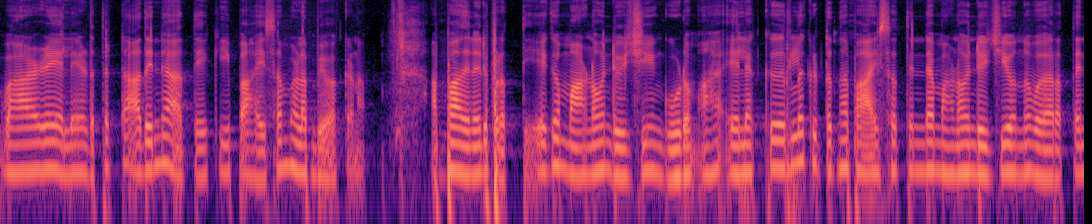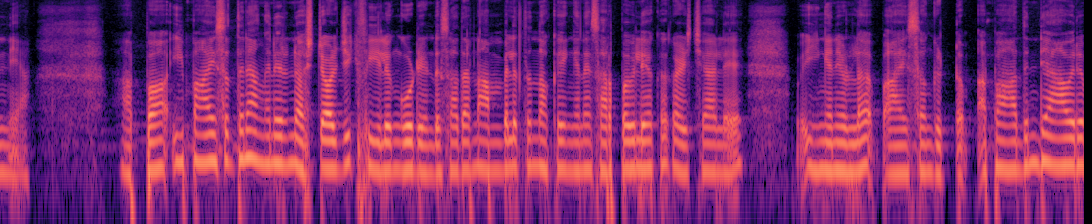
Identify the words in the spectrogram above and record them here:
വാഴയില എടുത്തിട്ട് അതിന്റെ അകത്തേക്ക് ഈ പായസം വിളമ്പി വെക്കണം. അപ്പോൾ അതിനൊരു പ്രത്യേക മണവും രുചിയും കൂടും. ആ ഇലക്കീറിൽ കിട്ടുന്ന പായസത്തിന്റെ മണവും രുചിയും ഒന്ന് വേറെ തന്നെയാണ് അപ്പോൾ ഈ പായസത്തിന് അങ്ങനെ ഒരു നൊസ്റ്റാൾജിക് ഫീലും കൂടിയുണ്ട് സാധാരണ അമ്പലത്തിൽ നിന്നൊക്കെ ഇങ്ങനെ സർപ്പവിലയൊക്കെ കഴിച്ചാലേ ഇങ്ങനെയുള്ള പായസം കിട്ടും. അപ്പോൾ അതിന്റെ ആ ഒരു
